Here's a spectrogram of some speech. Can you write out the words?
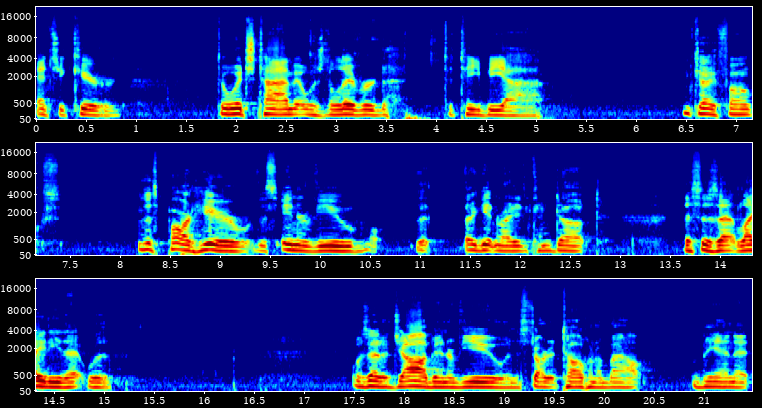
and secured, to which time it was delivered to TBI. Okay, folks, this part here, this interview that they're getting ready to conduct, this is that lady that was was at a job interview and started talking about being at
